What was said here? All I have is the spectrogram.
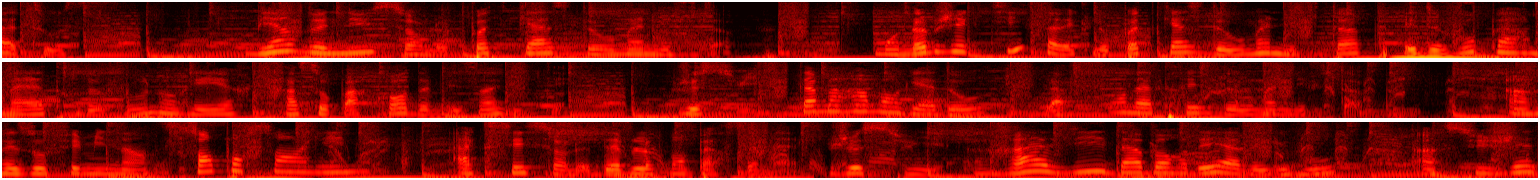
à tous. Bienvenue sur le podcast de Woman Lift Up. Mon objectif avec le podcast de Woman Lift Up est de vous permettre de vous nourrir grâce au parcours de mes invités. Je suis Tamara Morgado, la fondatrice de Woman Lift Up, un réseau féminin 100% en ligne axé sur le développement personnel. Je suis ravie d'aborder avec vous un sujet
